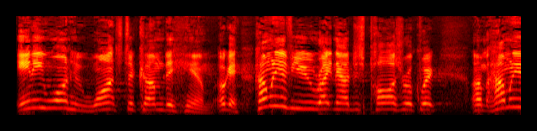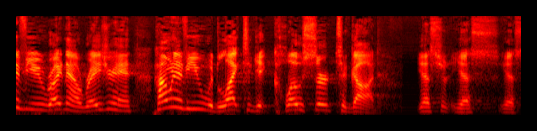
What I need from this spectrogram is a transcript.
Anyone who wants to come to Him. Okay, how many of you right now, just pause real quick. Um, how many of you right now, raise your hand, how many of you would like to get closer to God? Yes, sir, yes, yes.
